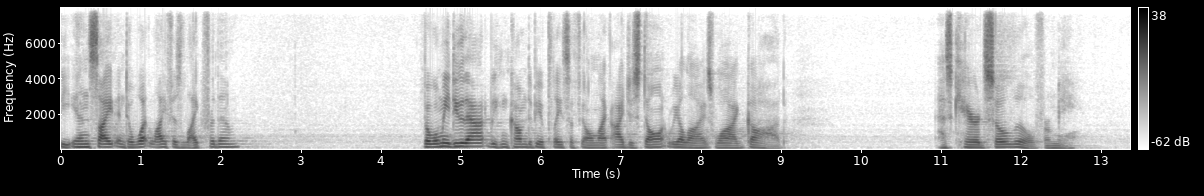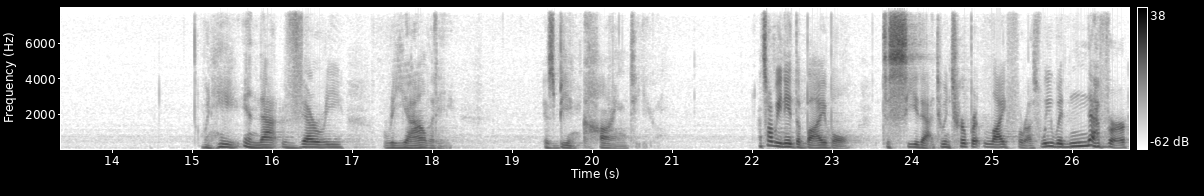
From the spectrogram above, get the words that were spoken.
the insight into what life is like for them. But when we do that, we can come to be a place of feeling like, I just don't realize why God has cared so little for me. When He, in that very reality, is being kind to you. That's why we need the Bible to see that, to interpret life for us. We would never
